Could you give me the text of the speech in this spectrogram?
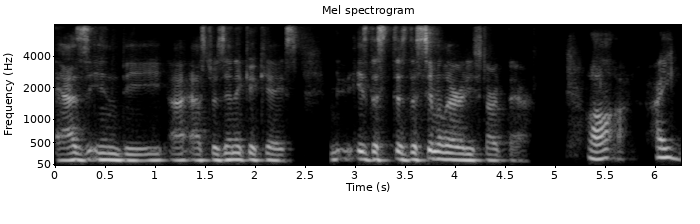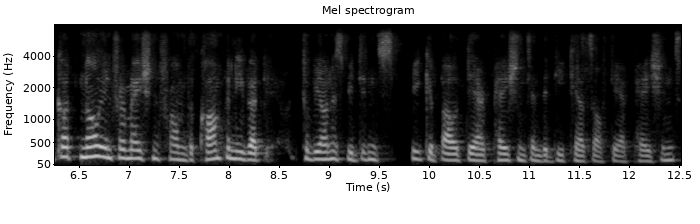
as in the uh, AstraZeneca case? Is this does the similarity start there? Uh, I got no information from the company, but to be honest, we didn't speak about their patients and the details of their patients.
